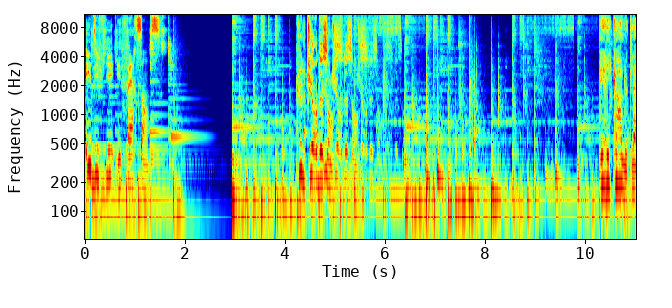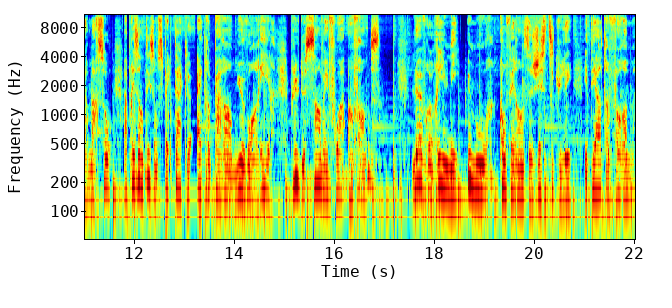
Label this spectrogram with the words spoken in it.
édifier et faire sens. Culture de sens. Erika Leclerc-Marceau a présenté son spectacle Être parent, mieux vaut en rire plus de 120 fois en France. L'œuvre réunit humour, conférences gesticulées et théâtre forum.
